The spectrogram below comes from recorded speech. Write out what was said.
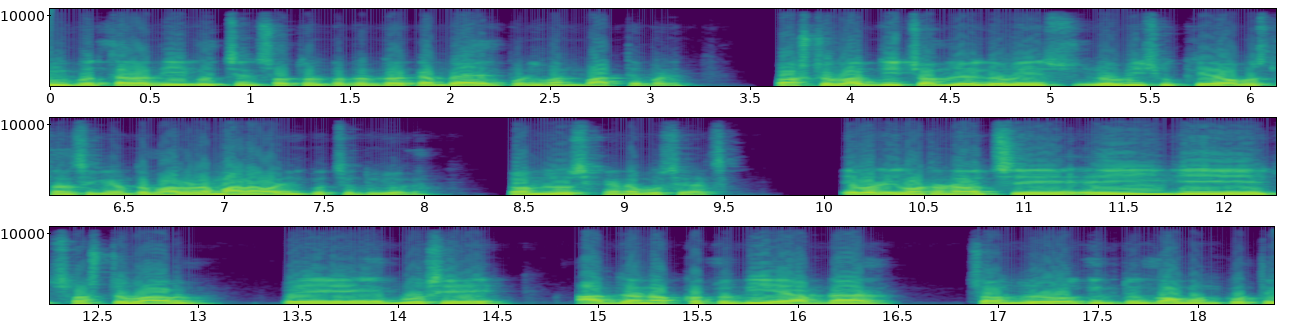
বিপদ তারা দিয়ে এগোচ্ছেন, সতর্কতার দরকার, ব্যয়ের পরিমাণ বাড়তে পারে। ষষ্ঠ ভাব দিয়ে চন্দ্র এগোবে রবি শুক্রের অবস্থান সেখানে তো ভালো না, মারামারি করছে দুজনে। চন্দ্র সেখানে বসে আছে। এবার ঘটনা হচ্ছে, এই যে ষষ্ঠ ভাবে বসে আদ্রা নক্ষত্র দিয়ে আপনার চন্দ্র কিন্তু গমন করতে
